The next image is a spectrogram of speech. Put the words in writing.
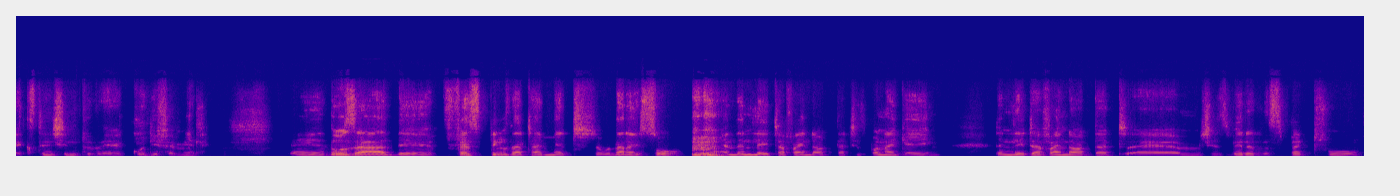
extension to the Cody family. Uh, those are the first things that I met, that I saw, and then later find out that she's born again, then later find out that um, she's very respectful.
